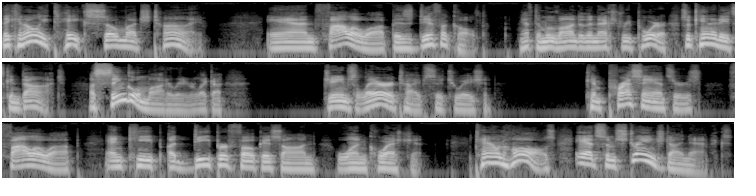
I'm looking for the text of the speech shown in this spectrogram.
they can only take so much time. And follow up is difficult. You have to move on to the next reporter. So candidates can dodge. A single moderator, like a James Lehrer type situation, can press answers, follow up, and keep a deeper focus on one question. Town halls add some strange dynamics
